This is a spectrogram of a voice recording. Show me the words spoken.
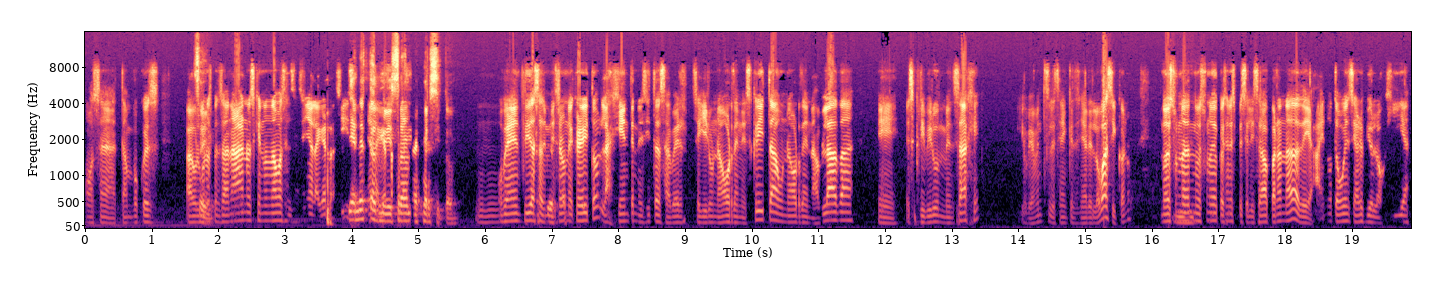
O sea, tampoco es... Algunos pensaban, ah, no es que no nada más se les enseña la guerra. Sí, Tienes que administrar un ejército. Obviamente necesitas administrar un ejército, la gente necesita saber seguir una orden escrita, una orden hablada, eh, escribir un mensaje, y obviamente se les tiene que enseñar lo básico, ¿no? No es una, no es una educación especializada para nada de, ay, no te voy a enseñar biología.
